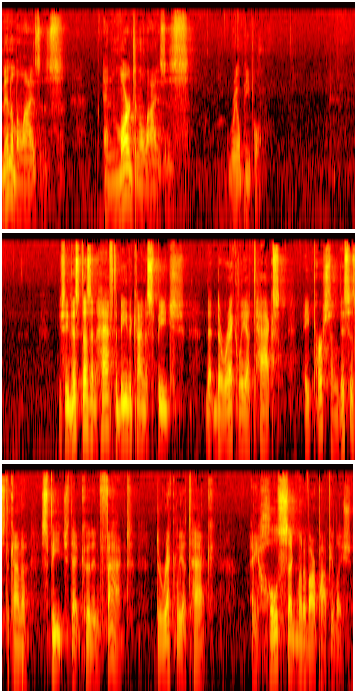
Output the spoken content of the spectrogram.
minimalizes and marginalizes real people. You see, this doesn't have to be the kind of speech that directly attacks a person. This is the kind of speech that could, in fact, directly attack a whole segment of our population.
